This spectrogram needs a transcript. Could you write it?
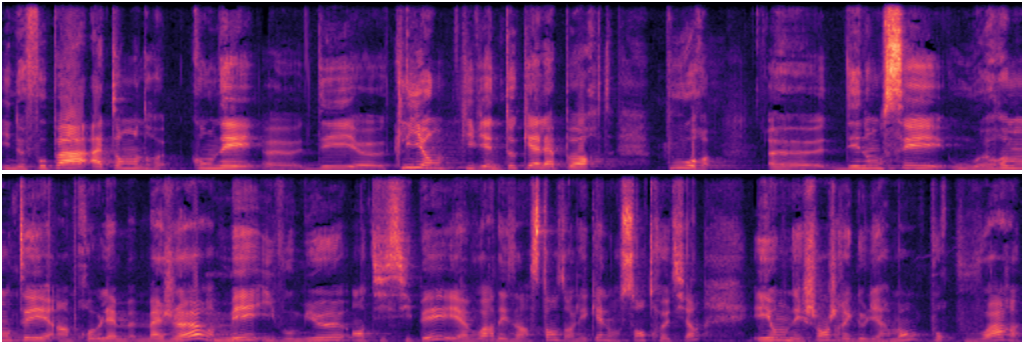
Il ne faut pas attendre qu'on ait euh, des euh, clients qui viennent toquer à la porte pour euh, dénoncer ou remonter un problème majeur, mais il vaut mieux anticiper et avoir des instances dans lesquelles on s'entretient et on échange régulièrement pour pouvoir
